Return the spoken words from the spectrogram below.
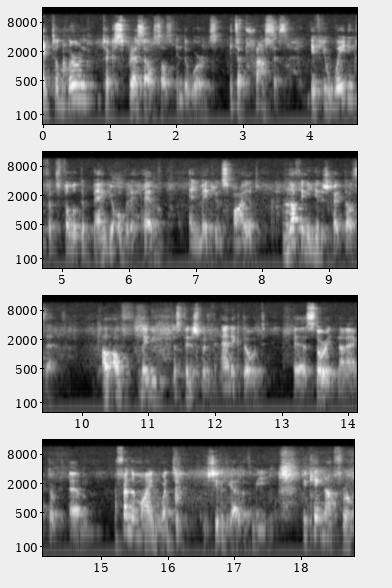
and to learn to express ourselves in the words. It's a process. If you're waiting for tefillah to bang you over the head and make you inspired, nothing in Yiddishkeit does that. I'll, I'll maybe just finish with an anecdote, uh, story, not an anecdote. Um, a friend of mine went to yeshiva together with me became not from.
